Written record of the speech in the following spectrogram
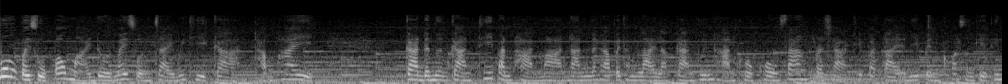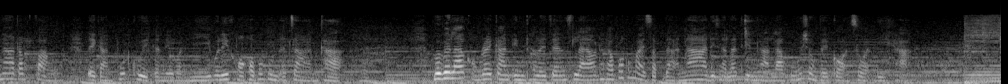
มุ่งไปสู่เป้าหมายโดยไม่สนใจวิธีการทำให้การดำเนินการที่ผ่านๆมานั้นนะคะไปทำลายหลักการพื้นฐานโครงสร้างประชาธิปไตย อันนี้เป็นข้อสังเกตที่น่ารับฟังในการพูดคุยกันในวันนี้ วันนี้ขอขอบพระคุณอาจารย์ค่ะหมดเวลาของรายการ Intelligence แล้วนะคะพบกันใหม่สัปดาห์หน้าดิฉันและทีมงานลาคุณผู้ชมไปก่อนสวัสดีค่ะ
